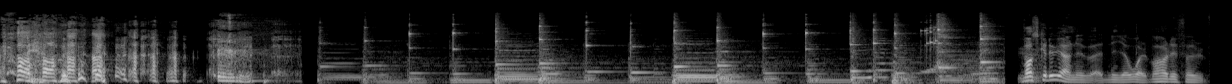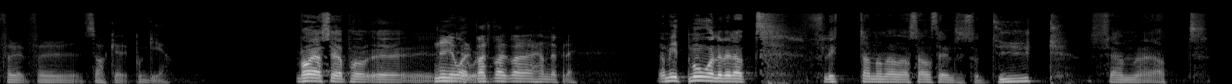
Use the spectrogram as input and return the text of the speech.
Vad ska du göra nu eh, nya år? Vad har du för, för, för saker på G? Vad jag säger på... Eh, Nya år, vad, vad, vad händer för dig? Ja, mitt mål är väl att flytta någon annanstans det inte är så dyrt. Sen att...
